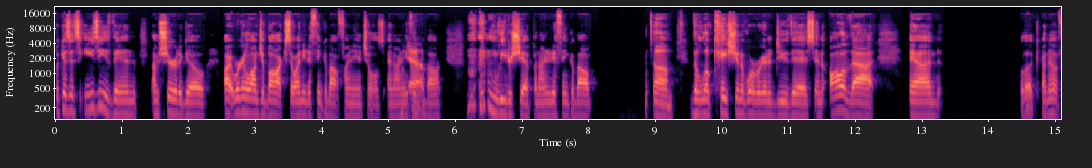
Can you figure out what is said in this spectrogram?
Because it's easy then, I'm sure, to go. All right, we're going to launch a box, so I need to think about financials, and I need to think about leadership, and I need to think about um, the location of where we're going to do this, and all of that. And look, I know it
